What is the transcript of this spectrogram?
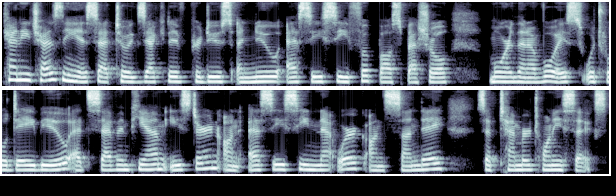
Kenny Chesney is set to executive produce a new SEC football special, More Than a Voice, which will debut at 7 p.m. Eastern on SEC Network on Sunday, September 26.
